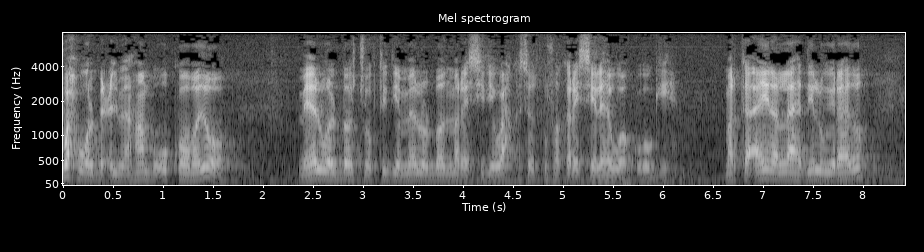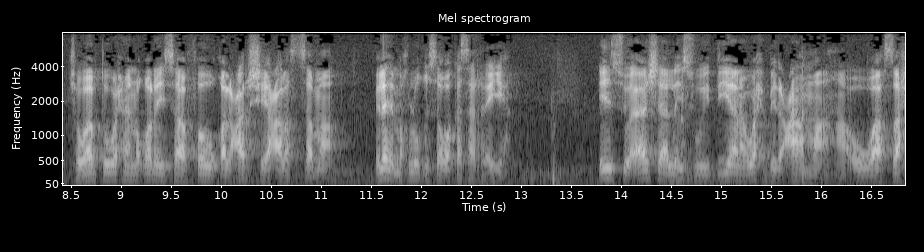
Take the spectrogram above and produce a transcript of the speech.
Wax walba cilmi ahaan buu u koobayoo meel walba joogtid iyo meel walbood maraysid iyo wax kastood ku fakaraysa ilaahay waa ku ogyahay marka ayna allah haddii lagu yidhaahdo jawaabtu waxay noqonaysaa fowqa alcarshi cala asamaa ilahay makhluuqiisa waa ka sarreeya in su'aashaa la isweydiiyaana wax bidcaa ma aha oo waa sax.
